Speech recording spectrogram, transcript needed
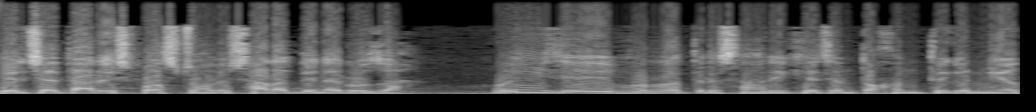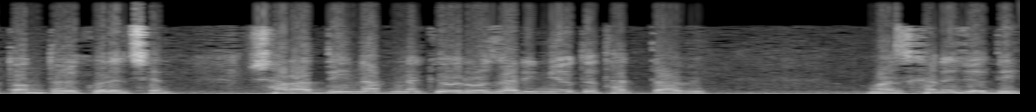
এর চাইতে আরও স্পষ্ট হবে সারাদিনের রোজা। ওই যে ভোর রাত্রে সাহারি খেয়েছেন, তখন থেকে নিয়ত অন্তরে করেছেন। সারাদিন আপনাকে ওই রোজারই নিয়তে থাকতে হবে। মাঝখানে যদি,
